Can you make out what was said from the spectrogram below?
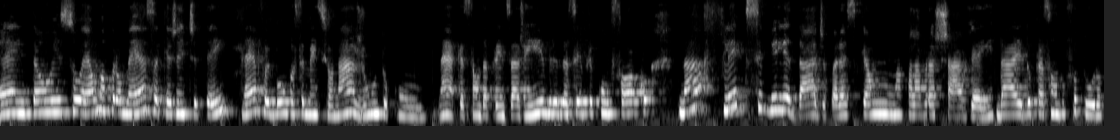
Né? Então, isso é uma promessa que a gente tem. Né? Foi bom você mencionar, junto com né, a questão da aprendizagem híbrida, sempre com foco na flexibilidade, parece que é uma palavra-chave aí da educação do futuro.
